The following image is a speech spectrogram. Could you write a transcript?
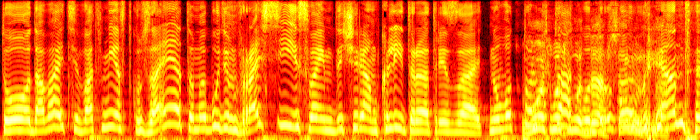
то давайте в отместку за это мы будем в России своим дочерям клиторы отрезать. Ну вот только вот, так, вот, вот да, другого абсолютно. варианта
